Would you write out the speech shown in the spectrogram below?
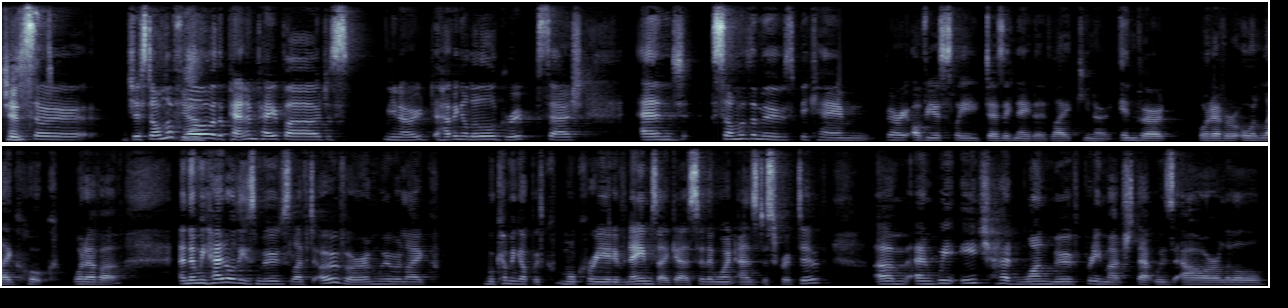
Just and so just on the floor yeah. with a pen and paper, just, you know, having a little group sesh. And some of the moves became very obviously designated, like, you know, invert, whatever, or leg hook, whatever. And then we had all these moves left over, and we were like, we're coming up with more creative names, I guess, so they weren't as descriptive. Um, and we each had one move pretty much that was our little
